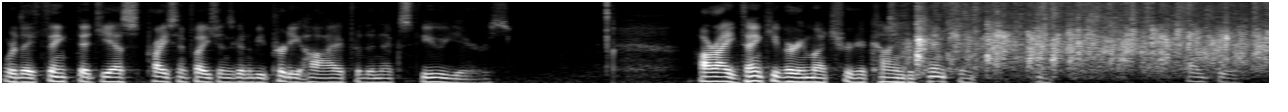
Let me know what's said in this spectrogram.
where they think that, yes, price inflation is going to be pretty high for the next few years. All right, thank you very much for your kind attention. Thank you.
